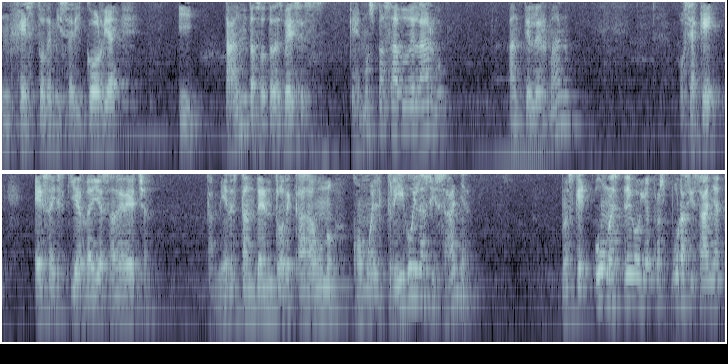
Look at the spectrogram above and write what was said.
un gesto de misericordia y tantas otras veces que hemos pasado de largo ante el hermano. O sea que esa izquierda y esa derecha también están dentro de cada uno como el trigo y la cizaña. No es que uno es trigo y otro es pura cizaña.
